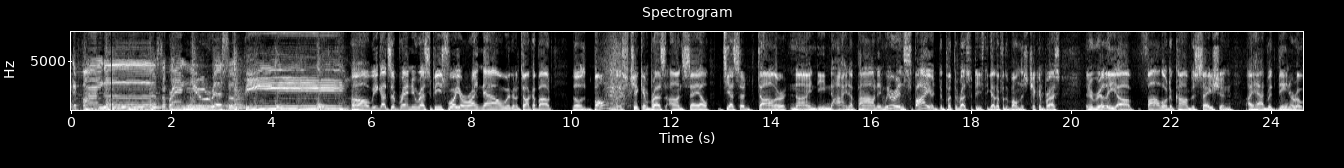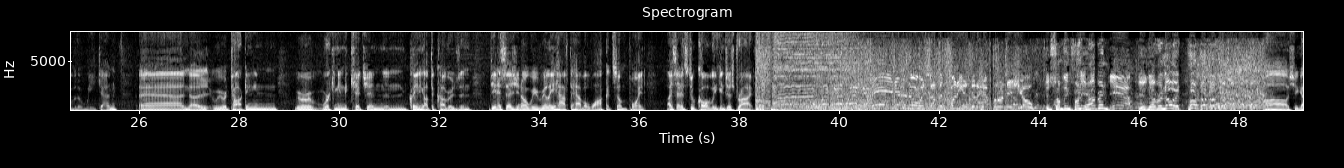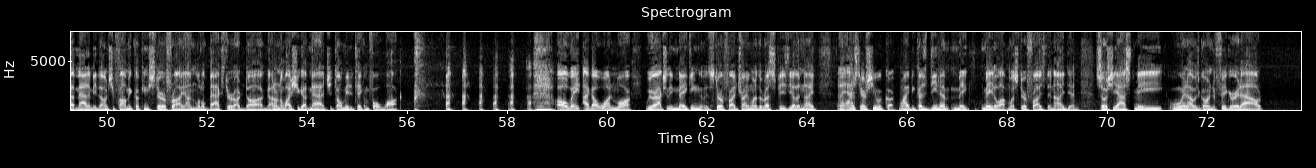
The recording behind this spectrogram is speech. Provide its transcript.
Could find us a brand new recipe? Oh, we got some brand new recipes for you right now. We're going to talk about those boneless chicken breasts on sale, just a dollar ninety nine a pound. And we were inspired to put the recipes together for the boneless chicken breast. And it really uh, followed a conversation I had with Dina over the weekend. And uh, we were talking and we were working in the kitchen and cleaning out the cupboards. And Dina says, you know, we really have to have a walk at some point. I said, it's too cold. We can just drive. Did something funny happen? Yeah. You'd never know it. oh, she got mad at me though, and she found me cooking stir fry on little Baxter, our dog. I don't know why she got mad. She told me to take him for a walk. oh, wait, I got one more. We were actually making stir fry, trying one of the recipes the other night, and I asked her if she would cook. Why? Because Dina make, made a lot more stir fries than I did. So she asked me when I was going to figure it out,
